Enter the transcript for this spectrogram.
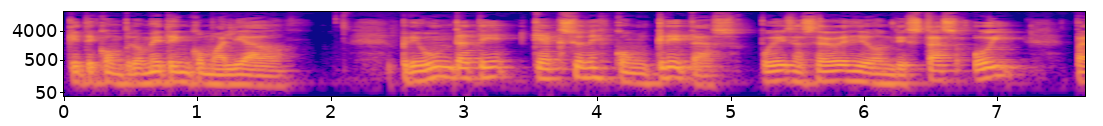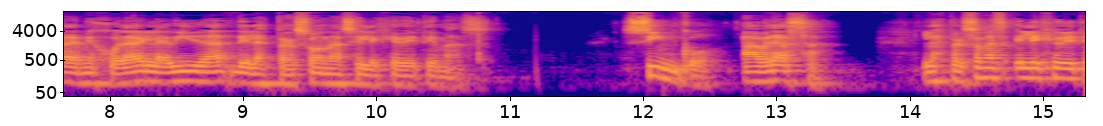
que te comprometen como aliado. Pregúntate qué acciones concretas puedes hacer desde donde estás hoy para mejorar la vida de las personas LGBT. 5. Abraza. Las personas LGBT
